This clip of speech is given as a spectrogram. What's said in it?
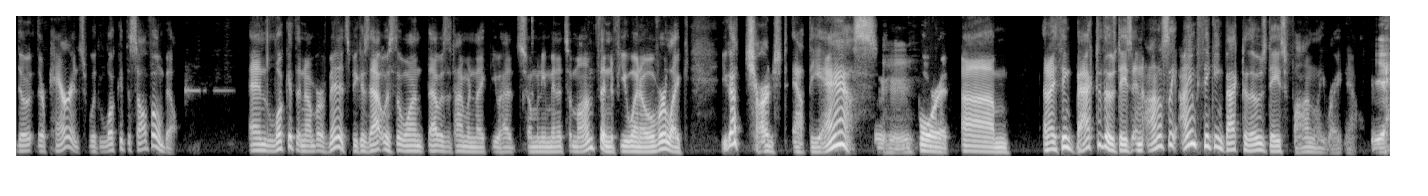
their their parents would look at the cell phone bill and look at the number of minutes because that was the one that was the time when like you had so many minutes a month and if you went over like you got charged out the ass hmm for it um and i think back to those days and honestly i'm thinking back to those days fondly right now Yeah.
